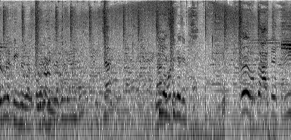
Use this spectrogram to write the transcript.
এগুলো ঠিক নেই বলো তোমরা দেখলে বললি আমাকে ইচ্ছা ঠিক আছে ঠিক আছে ওকে আগে তুই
